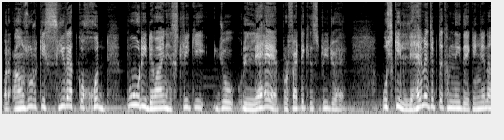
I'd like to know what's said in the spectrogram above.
اور آنظور کی سیرت کو خود پوری ڈیوائن ہسٹری کی جو لہ ہے پروفیٹک ہسٹری جو ہے، اس کی لہ میں جب تک ہم نہیں دیکھیں گے نا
